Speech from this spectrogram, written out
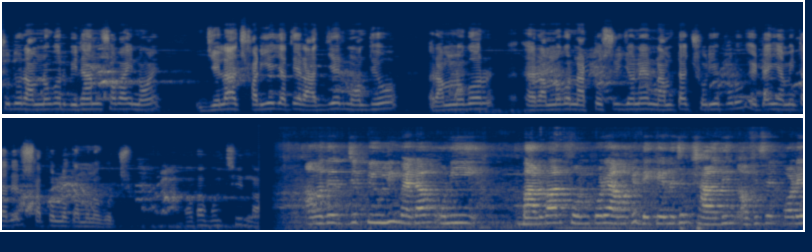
শুধু রামনগর বিধানসভায় নয় জেলা ছাড়িয়ে যাতে রাজ্যের মধ্যেও রামনগর রামনগর নাট্য সৃজনের নামটা ছড়িয়ে পড়ুক এটাই আমি তাদের সাফল্য কামনা করছি। আমাদের যে পিউলি ম্যাডাম উনি বারবার ফোন করে আমাকে ডেকে এনেছেন সারাদিন অফিসের পরে।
